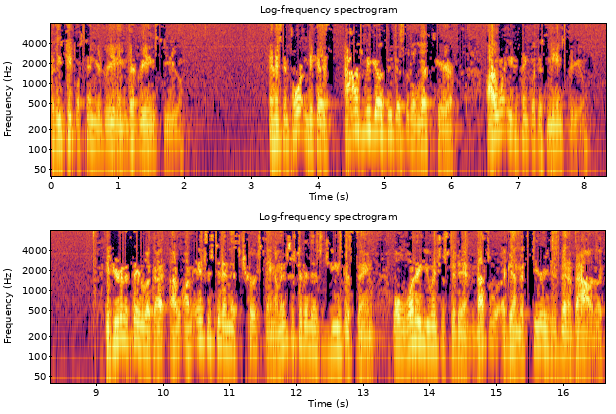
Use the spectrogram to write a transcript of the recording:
or these people send your greeting, their greetings to you. And it's important because as we go through this little list here, I want you to think what this means for you. If you're going to say, look, I, am interested in this church thing, I'm interested in this Jesus thing, well, what are you interested in? That's what, again, the series has been about. Like,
